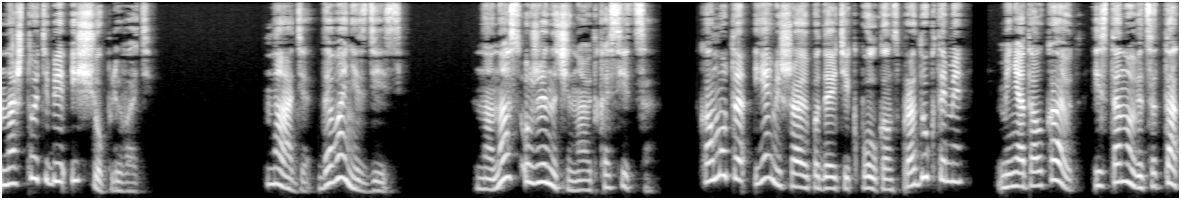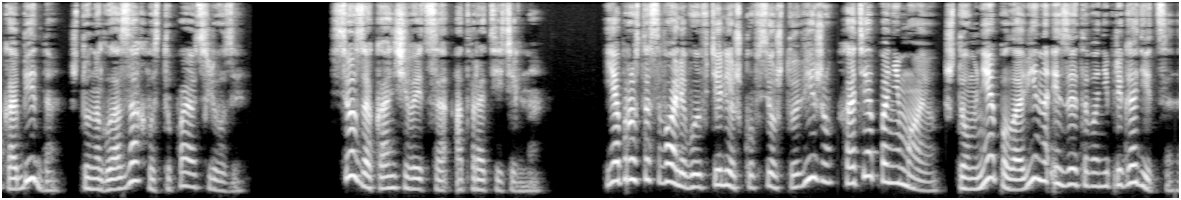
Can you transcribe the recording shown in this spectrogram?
на что тебе еще плевать. Надя, давай не здесь. На нас уже начинают коситься. Кому-то я мешаю подойти к полкам с продуктами, меня толкают, и становится так обидно, что на глазах выступают слезы. Все заканчивается отвратительно. Я просто сваливаю в тележку все, что вижу, хотя понимаю, что мне половина из этого не пригодится.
